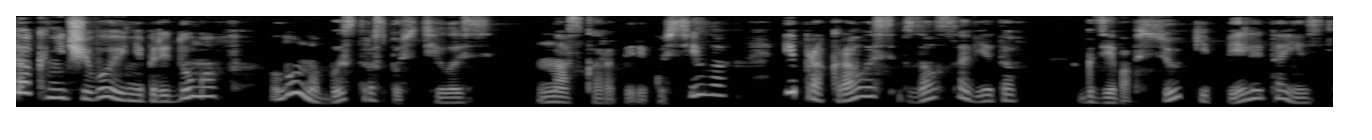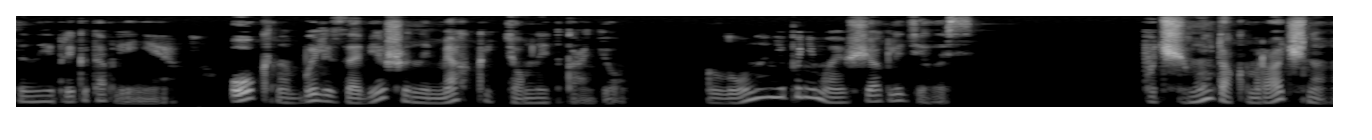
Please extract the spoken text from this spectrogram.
Так, ничего и не придумав, Луна быстро спустилась, наскоро перекусила и прокралась в зал советов, где вовсю кипели таинственные приготовления. Окна были завешены мягкой темной тканью. Луна непонимающе огляделась. Почему так мрачно?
